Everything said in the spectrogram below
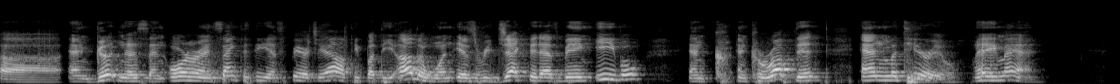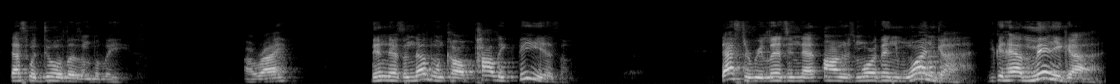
uh, and goodness and order and sanctity and spirituality, but the other one is rejected as being evil and, and corrupted and material. Amen. That's what dualism believes. All right? Then there's another one called polytheism. That's the religion that honors more than one God. You can have many gods.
